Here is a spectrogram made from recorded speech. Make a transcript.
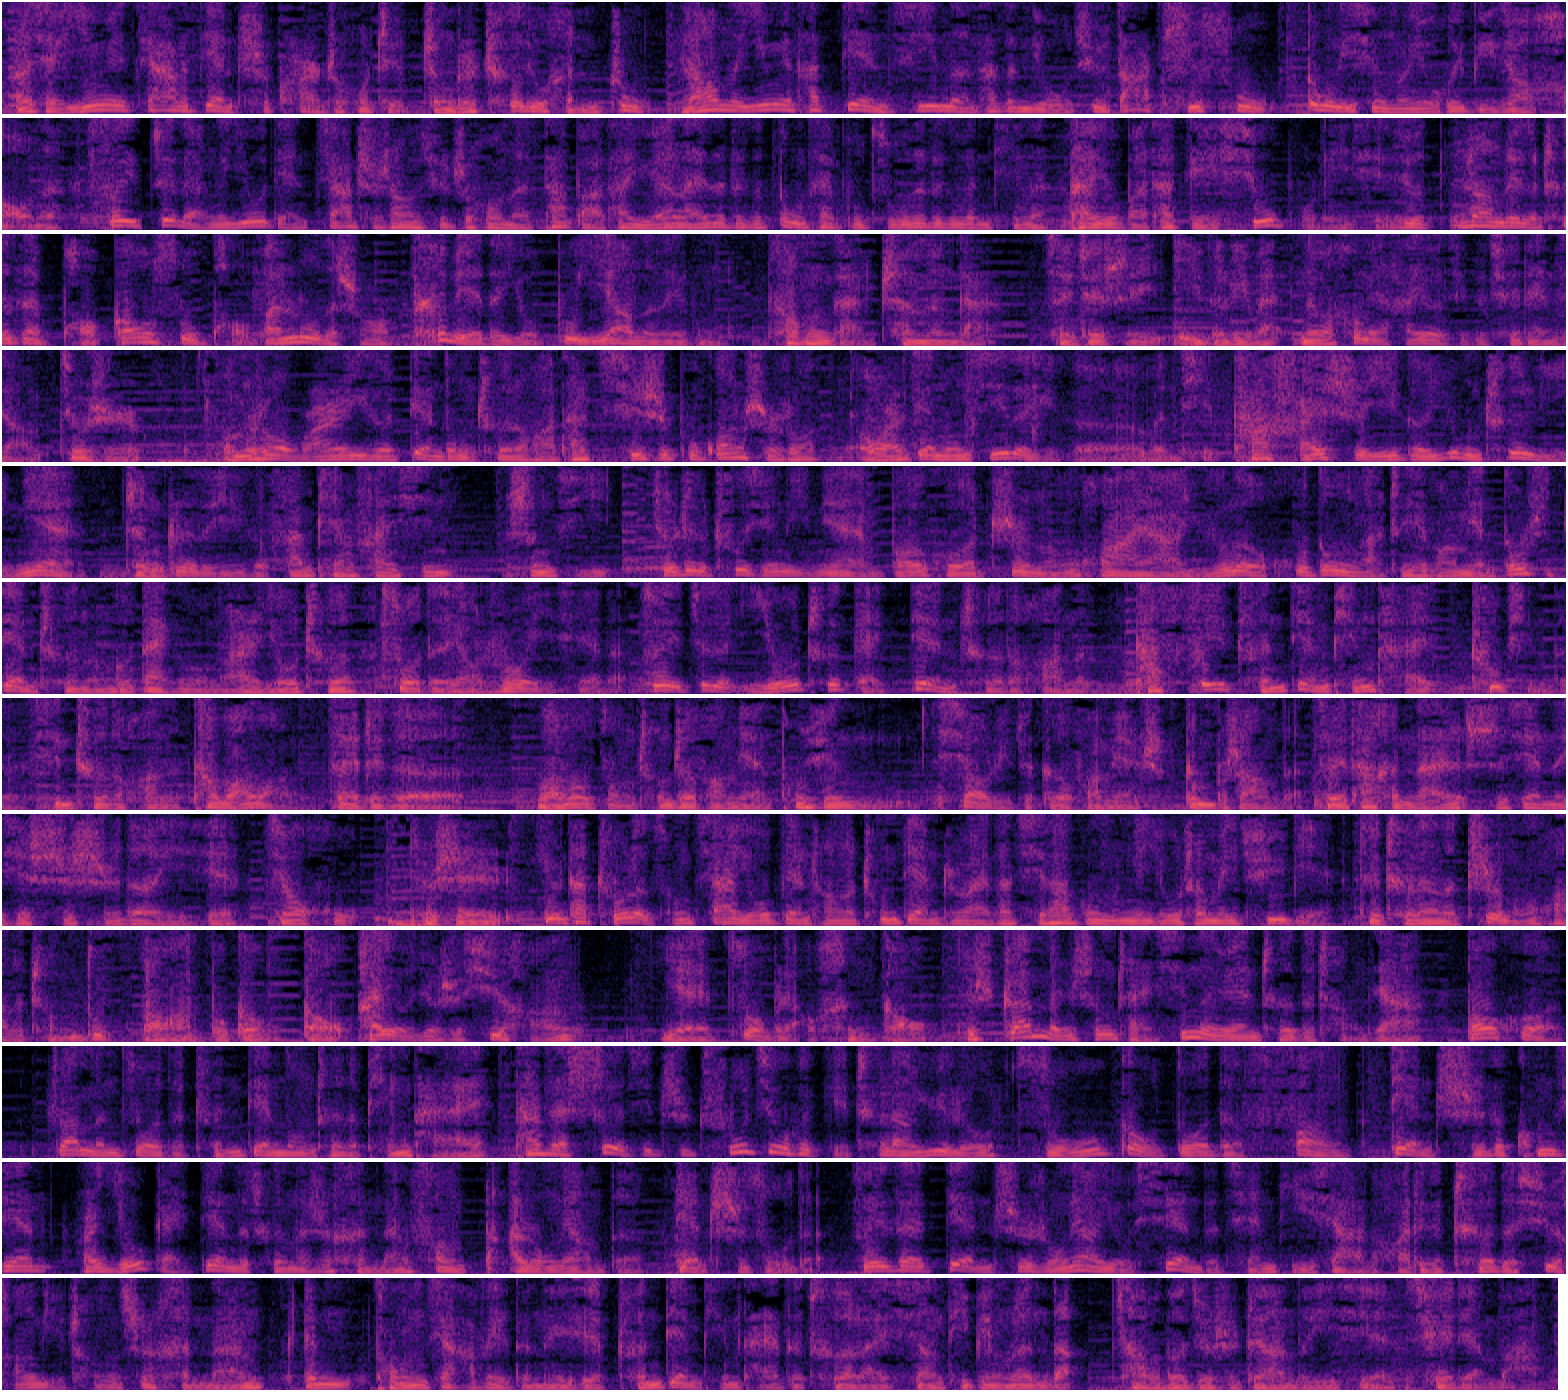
而且因为加了电池块之后，这整个车就很重。然后呢，因为它电机呢，它的扭矩大、提速、动力性能又会比较好呢，所以这两个优点加持上去之后呢，它把它原来的这个动态不足的这个问题呢，它又把它给修补了一些，就让这个车在跑高速、跑弯路的时候，特别的有不一样的那种操控感、沉稳感。所以这是一个例外。那么后面还有几个缺点讲，就是我们说玩一个电动车的话，它其实不光是说玩电动机的一个问题，它还是一个用车理念整个的一个翻篇翻新。升级，就这个出行理念，包括智能化呀、娱乐互动啊这些方面，都是电车能够带给我们，而油车做的要弱一些的。所以这个油车改电车的话呢，它非纯电平台出品的新车的话呢，它往往在这个。网络总成这方面，通讯效率这各方面是跟不上的，所以它很难实现那些实时的一些交互。就是因为它除了从加油变成了充电之外，它其他功能跟油车没区别。这车辆的智能化的程度往往不够高，还有就是续航也做不了很高。就是专门生产新能源车的厂家，包括。专门做的纯电动车的平台，它在设计之初就会给车辆预留足够多的放电池的空间，而油改电的车呢是很难放大容量的电池组的，所以在电池容量有限的前提下的话，这个车的续航里程是很难跟同价位的那些纯电平台的车来相提并论的，差不多就是这样的一些缺点吧。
